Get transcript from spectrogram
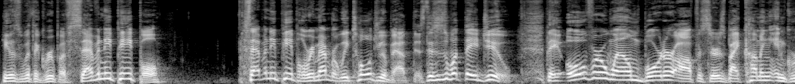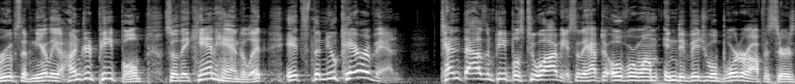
He was with a group of 70 people 70 people, remember, we told you about this. This is what they do. They overwhelm border officers by coming in groups of nearly 100 people so they can handle it. It's the new caravan. 10,000 people is too obvious, so they have to overwhelm individual border officers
